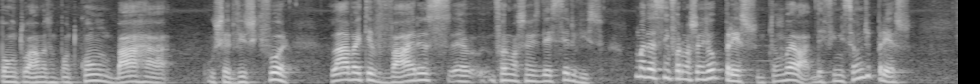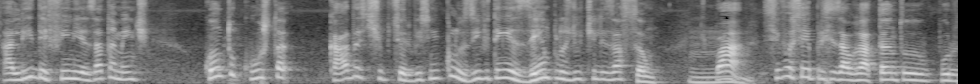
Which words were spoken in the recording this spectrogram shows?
aws.amazon.com barra o serviço que for, lá vai ter várias eh, informações desse serviço. Uma dessas informações é o preço. Então vai lá, definição de preço. Ali define exatamente quanto custa cada tipo de serviço, inclusive tem exemplos de utilização. Tipo, ah, se você precisar usar tanto por,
